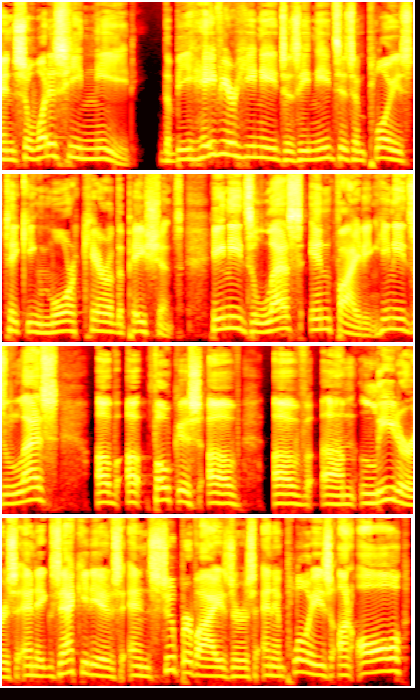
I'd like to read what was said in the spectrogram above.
And so, what does he need? The behavior he needs is he needs his employees taking more care of the patients. He needs less infighting. He needs less of a focus of of um, leaders and executives and supervisors and employees on all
